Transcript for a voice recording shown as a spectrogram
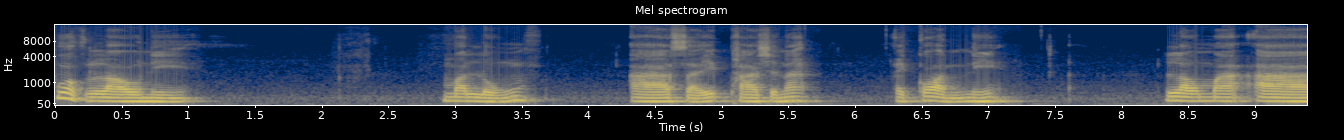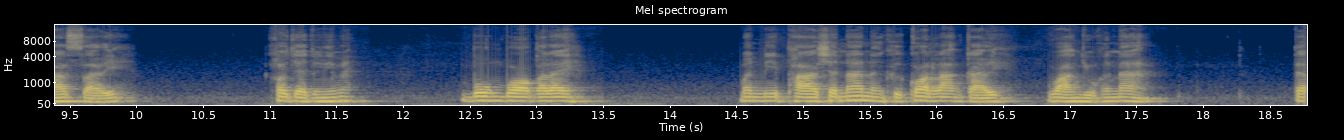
พวกเรานี่มาหลง อาศัยภาชนะไอ้ก้อนนี้ เรามาอาศัย เข้าใจตรงนี้ไหมบ่งบอกอะไร มันมีภาชนะหนึ่งคือก้อนร่างกายวางอยู่ข้างหน้า แต่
